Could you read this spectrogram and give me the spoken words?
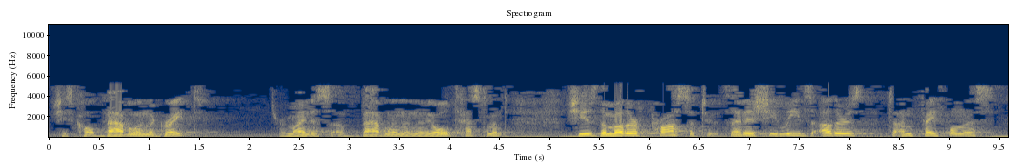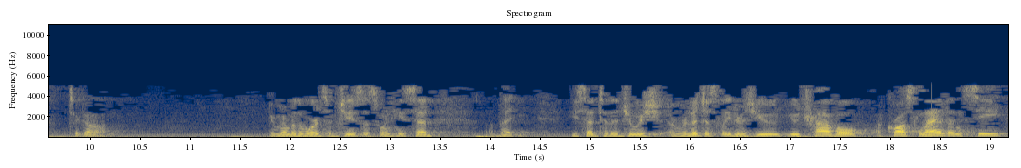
She's called Babylon the Great to remind us of Babylon in the Old Testament. She is the mother of prostitutes. That is, she leads others to unfaithfulness to God. You remember the words of Jesus when he said that he said to the Jewish uh, religious leaders, you, you travel across land and sea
